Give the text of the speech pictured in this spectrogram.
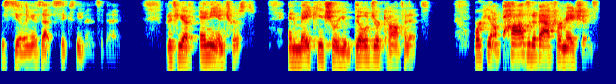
the ceiling is at 60 minutes a day. But if you have any interest in making sure you build your confidence, working on positive affirmations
